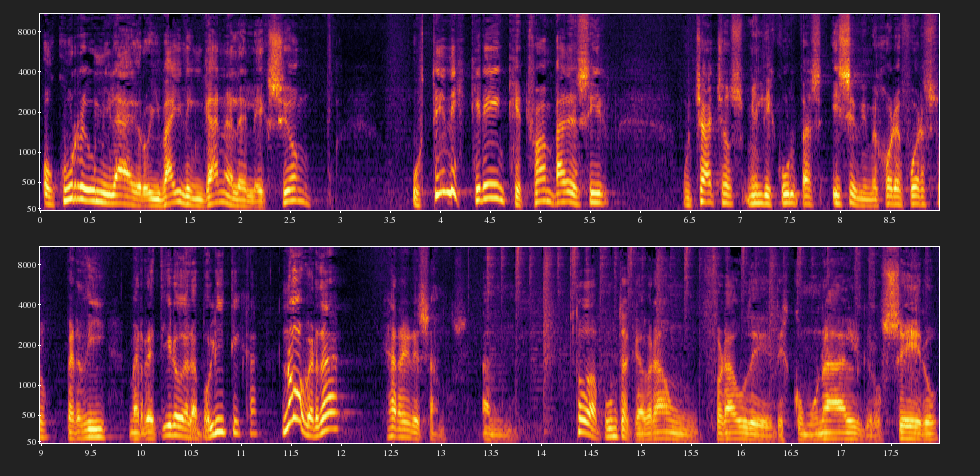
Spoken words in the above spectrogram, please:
ocurre un milagro y Biden gana la elección, ¿ustedes creen que Trump va a decir, muchachos, mil disculpas, hice mi mejor esfuerzo, perdí, me retiro de la política? No, ¿verdad? Ya regresamos. todo apunta a que habrá un fraude descomunal, grosero,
